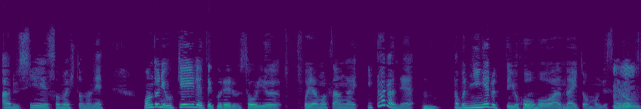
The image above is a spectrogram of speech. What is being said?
あるし、その人のね、本当に受け入れてくれる、そういう親御さんがいたらね、うん。多分逃げるっていう方法はないと思うんですけど、うん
